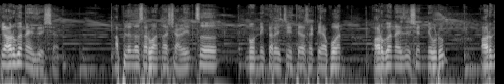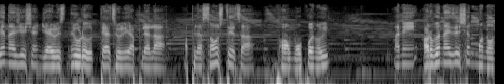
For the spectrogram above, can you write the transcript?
की ऑर्गनायझेशन आपल्याला सर्वांना शाळेचं नोंदणी करायची. त्यासाठी आपण ऑर्गनायझेशन निवडू. ऑर्गनायझेशन ज्यावेळेस निवडू त्याचवेळी आपल्याला आपल्या संस्थेचा फॉर्म ओपन होईल. आणि ऑर्गनायझेशन म्हणून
